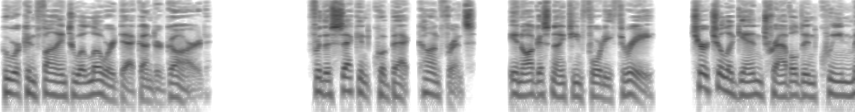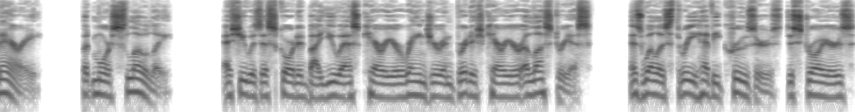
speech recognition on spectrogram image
who were confined to a lower deck under guard. For the Second Quebec Conference, in August 1943, Churchill again traveled in Queen Mary, but more slowly, as she was escorted by U.S. carrier Ranger and British carrier Illustrious, as well as three heavy cruisers, destroyers,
